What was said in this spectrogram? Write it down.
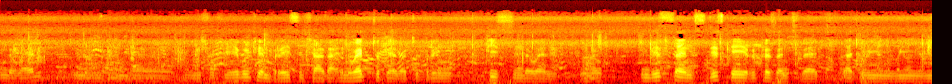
in the world. You know, and uh, we should be able to embrace each other and work together to bring peace in the world. You know, in this sense, this day represents that that we, we, we,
